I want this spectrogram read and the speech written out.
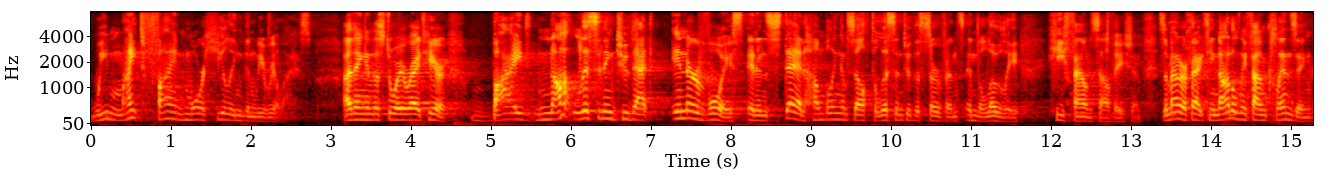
We might find more healing than we realize. I think in the story right here, by not listening to that inner voice and instead humbling himself to listen to the servants and the lowly, he found salvation. As a matter of fact, he not only found cleansing,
